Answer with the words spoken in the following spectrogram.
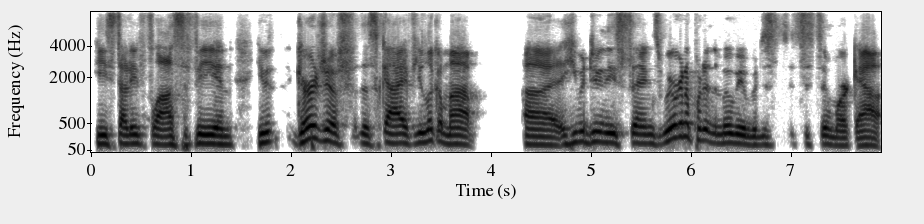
he studied philosophy. And he Gurdjieff, this guy, if you look him up, uh, he would do these things. We were gonna put it in the movie, but just it just didn't work out.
